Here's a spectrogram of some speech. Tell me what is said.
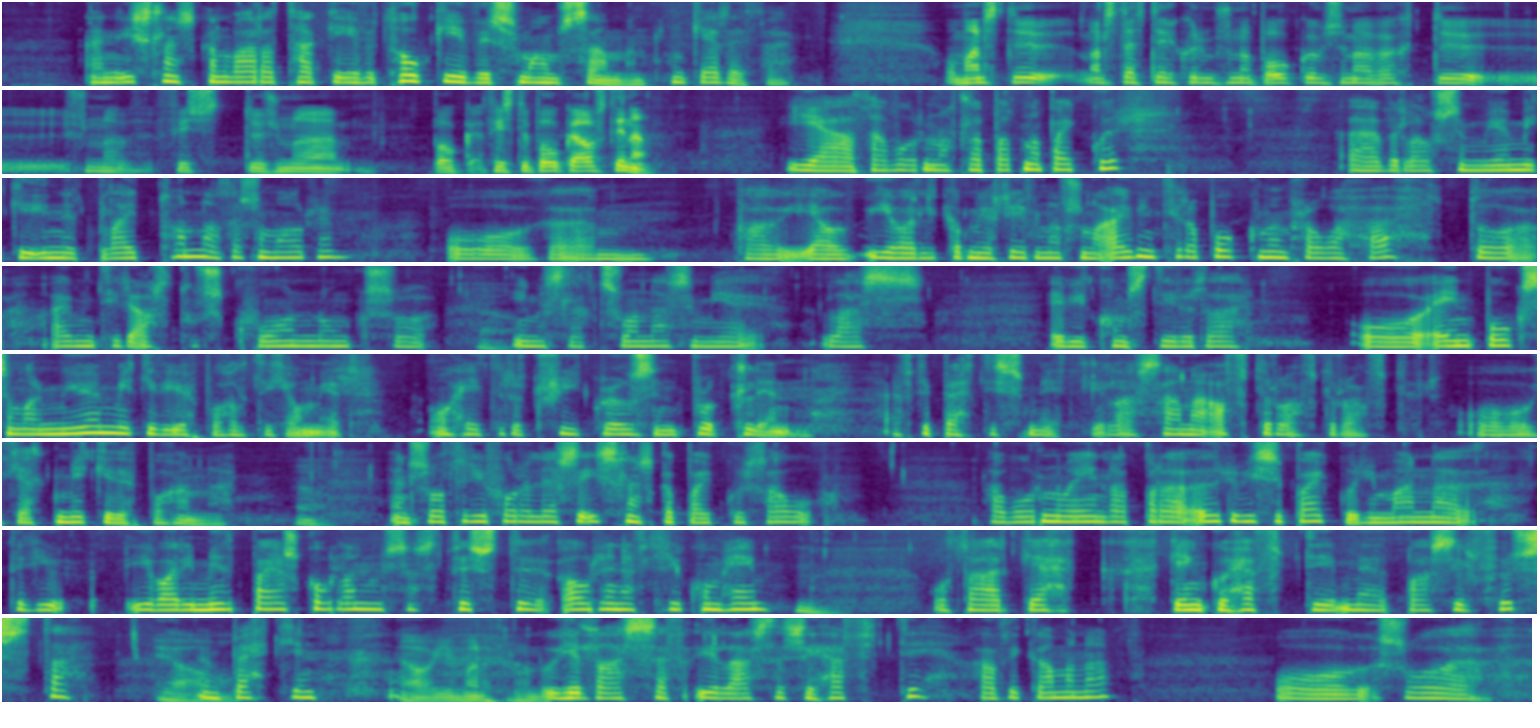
en íslenskan var að taka yfir, tók yfir smám saman, hún gerði það. Og mannstu, mannstu eftir einhverjum svona bókum sem að vöktu svona fyrstu svona bóka, fyrstu bóka ástina? Já, það voru náttúrulega barnabækur. Uh, við lásum mjög mikið Ínir Blæton á þessum árum. Og um, hvað, já, ég var líka mjög hrifin af svona ævintýrabókum um frá að hött og ævintýri Artúrs konungs og ímislegt svona sem ég las ef ég komst yfir það og ein bók sem var mjög mikið í uppáhaldi hjá mér og heitir A Tree Grows in Brooklyn eftir Betty Smith. Ég las hana aftur og aftur og aftur og held mikið upp á hana. Já. En svo þegar ég fór að lesa íslenska bækur þá það voru nú einlega bara öðruvísi bækur. Ég man að þegar ég, ég var í miðbæjaskólanum semst fyrstu árin eftir ég kom heim mm. og þar gekk, gengu hefti með Basil Fursta Já. um bekkin Já, ég og ég las, ég las þessi hefti, hafði gaman af og svo,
